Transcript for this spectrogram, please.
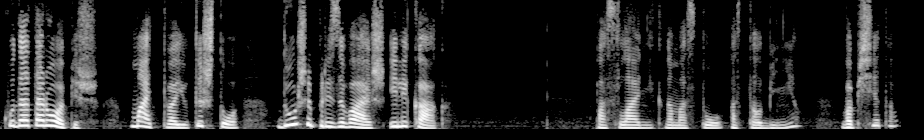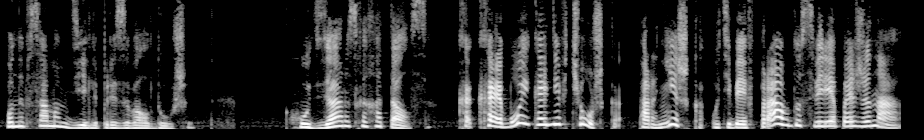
«Куда торопишь? Мать твою, ты что, души призываешь или как?» Посланник на мосту остолбенел. Вообще-то он и в самом деле призывал души. Худзя расхохотался. «Какая бойкая девчушка! Парнишка, у тебя и вправду свирепая жена!»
